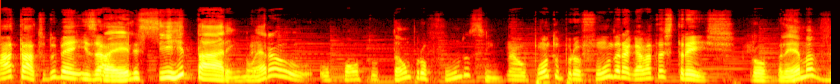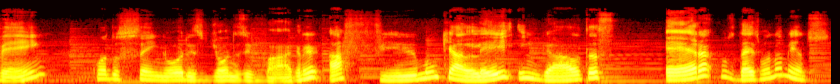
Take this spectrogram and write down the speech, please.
Ah, tá, tudo bem, exato. Pra eles se irritarem. Não era o, o ponto tão profundo assim. Não, o ponto profundo era Gálatas 3. O problema vem quando os senhores Jones e Wagner afirmam que a lei em Gálatas era os Dez Mandamentos.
